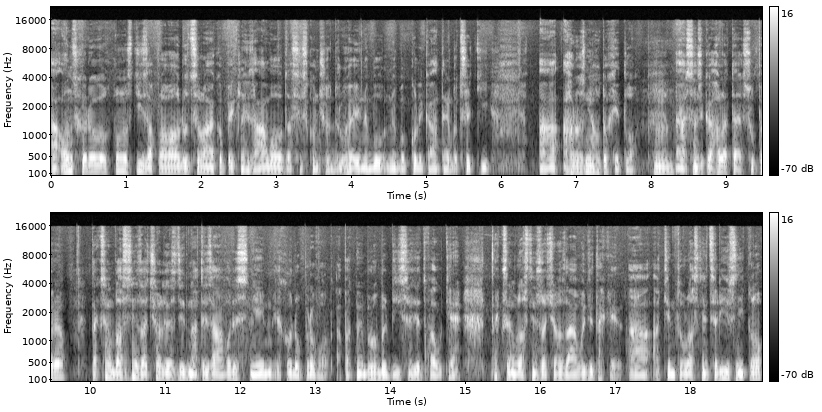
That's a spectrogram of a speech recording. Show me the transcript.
A on shodou okolností zaplaval docela jako pěkný závod, asi skončil druhý nebo, nebo kolikátý nebo třetí a, a hrozně ho to chytlo. Hmm. A já jsem říkal, hele, to je super, tak jsem vlastně začal jezdit na ty závody s ním jako doprovod. A pak mi bylo blbý sedět v autě, tak jsem vlastně začal závodit taky. A, a tím to vlastně celý vzniklo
